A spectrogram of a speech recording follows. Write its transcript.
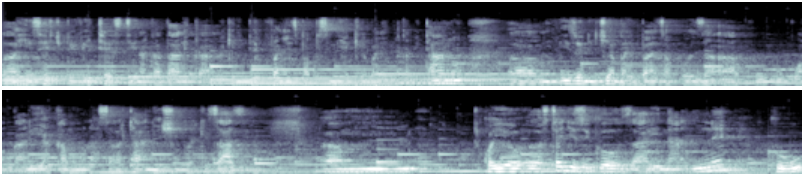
uh, his hpv test na kadhalika. Lakini pia kufanya hizi pap kila baada ya miaka mitano. Um, hizo ni njia mbalimbali za kuweza uh, saratani ya shingo ya kizazi. Um, kwa hiyo uh, stage ziko za aina nne kuu.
